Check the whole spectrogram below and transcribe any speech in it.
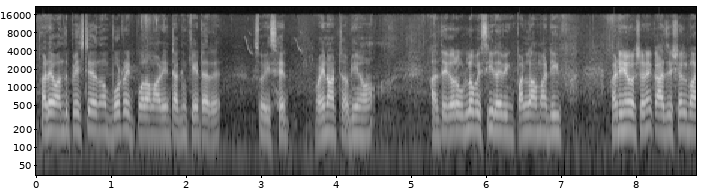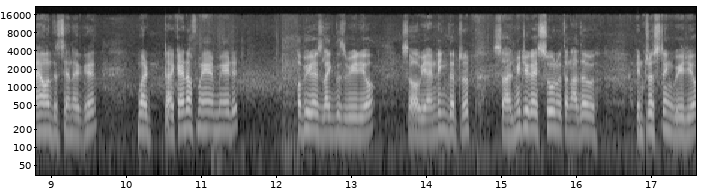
அப்படியே வந்து பேசிட்டே இருந்தோம் போட் ரைட் போகலாமா அப்படின்னு டக்குன்னு கேட்டார். So is head why not அப்படின்னு அதுக்கப்புறம் உள்ளே போய் சீ டைவிங் பண்ணலாமா டீப் அப்படின்னு யோசிச்சோன்னே காஸ் யூஷுவல் பயம் வந்துருச்சு எனக்கு but I kind of may made it hope you guys like this video so we're ending the trip so i'll meet you guys soon with another interesting video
